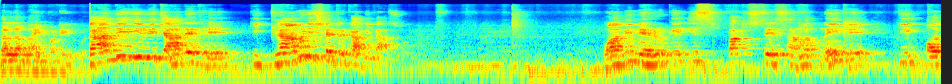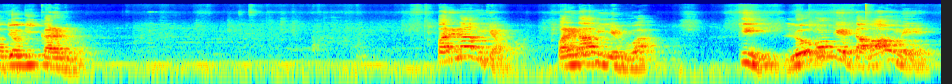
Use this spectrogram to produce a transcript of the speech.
वल्लभ भाई पटेल को। गांधी जी भी चाहते थे कि ग्रामीण क्षेत्र का विकास हो। वह भी नेहरू के इस पक्ष से सहमत नहीं थे कि औद्योगिकरण हो। परिणाम क्या हुआ? परिणाम यह हुआ कि लोगों के दबाव में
